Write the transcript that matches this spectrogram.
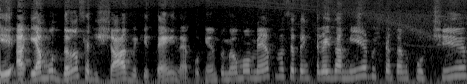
E a, e a, mudança de chave que tem, né? Porque no primeiro momento você tem três amigos tentando curtir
